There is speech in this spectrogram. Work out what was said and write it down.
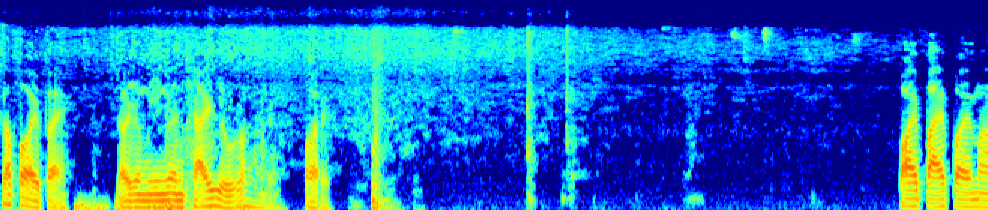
ก็ปล่อยไป เรายังมีเงินใช้อยู่ก็ปล่อย ล่อยไปปล่อยมา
